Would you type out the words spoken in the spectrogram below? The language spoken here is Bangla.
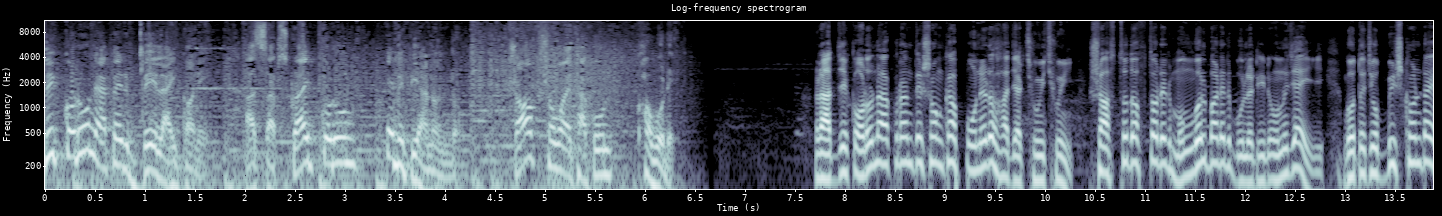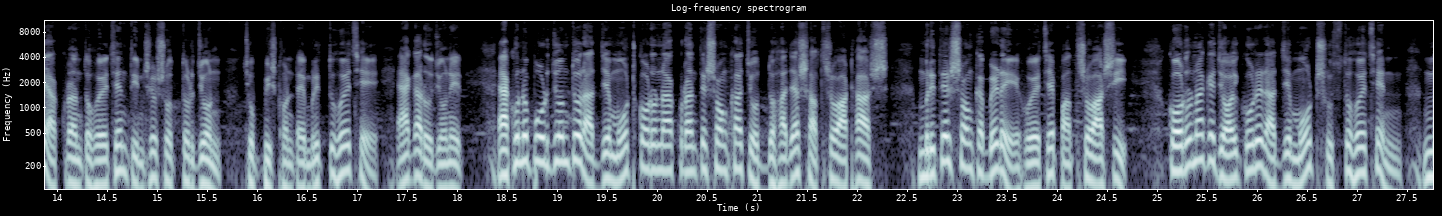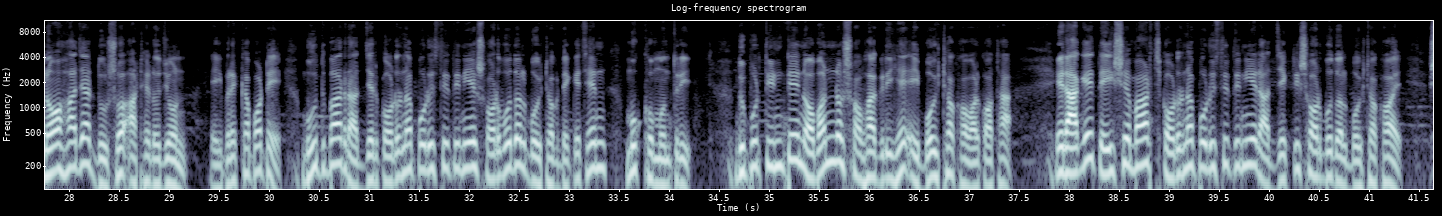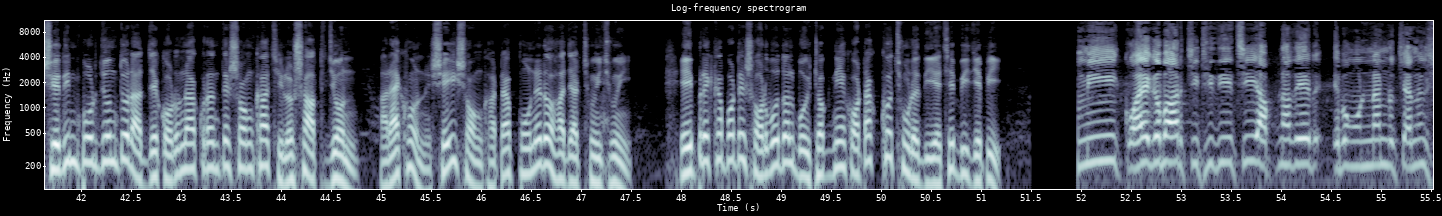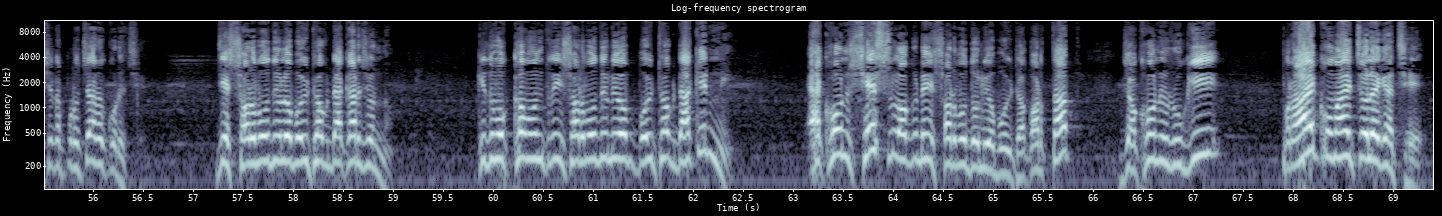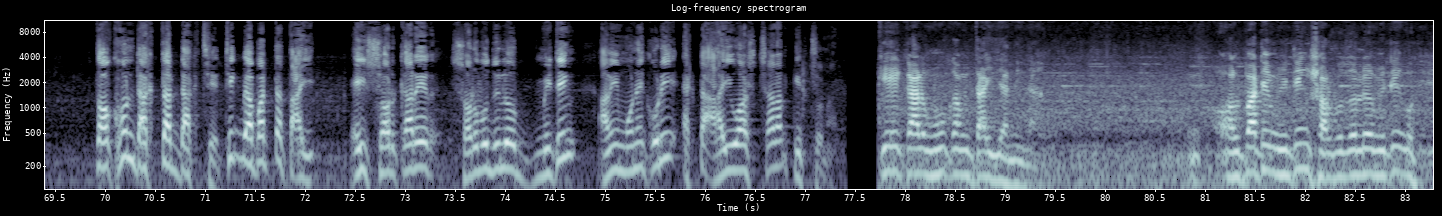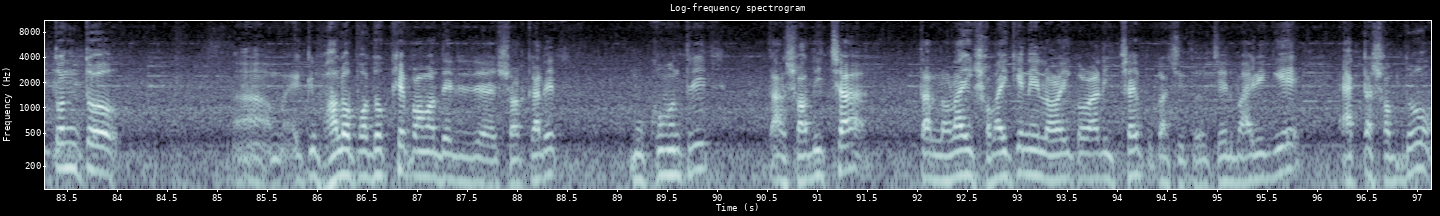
ক্লিক করুন অ্যাপের বেল আইকনে আর সাবস্ক্রাইব করুন এবিপি আনন্দ। সব সময় থাকুন খবরে। রাজ্যে করোনা আক্রান্তের সংখ্যা পনেরো হাজার ছুঁই ছুঁই। স্বাস্থ্য দফতরের মঙ্গলবারের বুলেটিন অনুযায়ী গত চব্বিশ ঘন্টায় আক্রান্ত হয়েছেন তিনশো সত্তর জন। চব্বিশ ঘন্টায় মৃত্যু হয়েছে এগারো জনের। এখনও পর্যন্ত রাজ্যে মোট করোনা আক্রান্তের সংখ্যা চোদ্দ হাজার সাতশো আঠাশ। মৃতের সংখ্যা বেড়ে হয়েছে পাঁচশো আশি। করোনাকে জয় করে রাজ্যে মোট সুস্থ হয়েছেন ন হাজার দুশো আঠেরো জন। এই প্রেক্ষাপটে বুধবার রাজ্যের করোনা পরিস্থিতি নিয়ে সর্বদল বৈঠক ডেকেছেন মুখ্যমন্ত্রী। দুপুর তিনটে নবান্ন সভাগৃহে এই বৈঠক হওয়ার কথা। এর আগে তেইশে মার্চ করোনা পরিস্থিতি নিয়ে রাজ্যে একটি সর্বদল বৈঠক হয়। সেদিন পর্যন্ত রাজ্যে করোনা আক্রান্তের সংখ্যা ছিল সাতজন আর এখন সেই সংখ্যাটা পনেরো হাজার ছুঁই ছুঁই। এই প্রেক্ষাপটে সর্বদল বৈঠক নিয়ে কটাক্ষ ছুঁড়ে দিয়েছে বিজেপি। আমি কয়েকবার চিঠি দিয়েছি আপনাদের এবং অন্যান্য চ্যানেল সেটা প্রচারও করেছে যে সর্বদলীয় বৈঠক ডাকার জন্য। কিন্তু মুখ্যমন্ত্রী সর্বদলীয় বৈঠক ডাকেননি। এখন শেষ লগ্নে সর্বদলীয় বৈঠক, অর্থাৎ যখন রুগী প্রায় কমায় চলে গেছে, তখন ডাক্তার ডাকছে। ঠিক ব্যাপারটা তাই। এই সরকারের সর্বদলীয় মিটিং, আমি মনে করি একটা আই ওয়াশ ছাড়ার কিচ্ছু নয়। কে কার মুখ আমি তাই জানি না। অল পার্টি মিটিং, সর্বদলীয় মিটিং অত্যন্ত একটি ভালো পদক্ষেপ আমাদের সরকারের। মুখ্যমন্ত্রীর তার সদিচ্ছা তার লড়াই সবাইকে নিয়ে লড়াই করার ইচ্ছায় প্রকাশিত হয়েছে। এর বাইরে গিয়ে একটা শব্দ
